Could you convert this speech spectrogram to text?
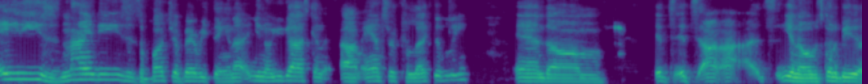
80s, 90s, it's a bunch of everything. And I, you know, you guys can um, answer collectively. And um, it's it's uh, it's you know, it's gonna be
